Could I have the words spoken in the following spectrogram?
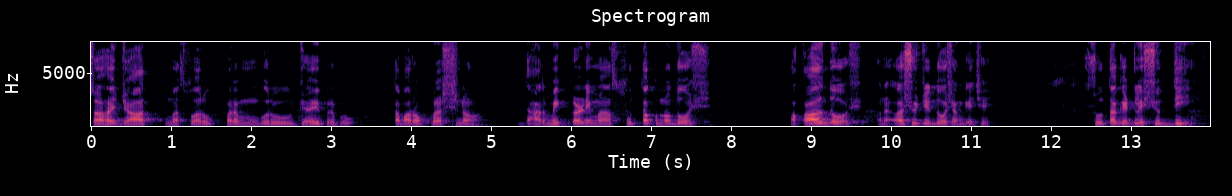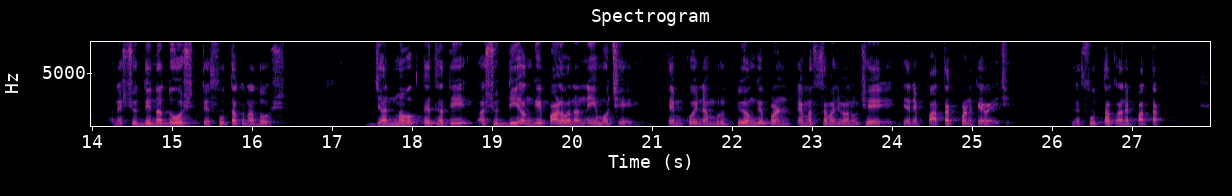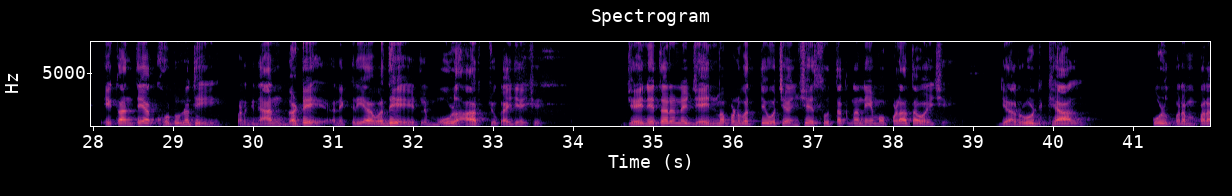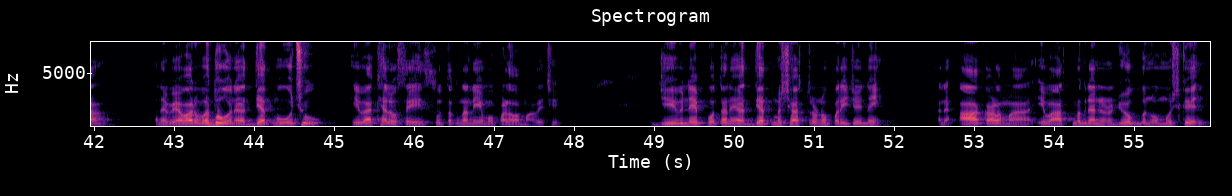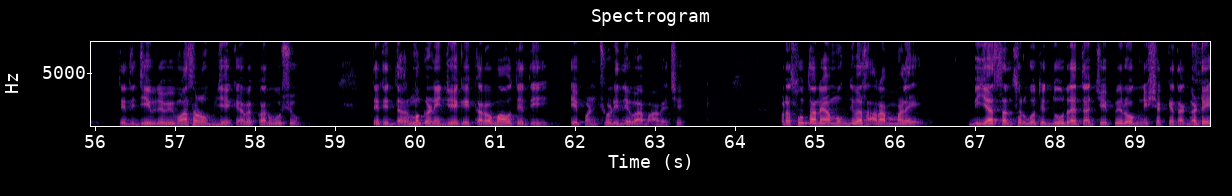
સહજાત્મ સ્વરૂપ પરમ ગુરુ જય પ્રભુ. તમારો પ્રશ્ન ધાર્મિક કરણીમાં સૂતકનો દોષ, અકાલ દોષ અને અશુચિ દોષ અંગે છે. સૂતક એટલે શુદ્ધિ અને શુદ્ધિના દોષ તે સૂતકના દોષ. જન્મ વખતે થતી અશુદ્ધિ અંગે પાળવાના નિયમો છે, તેમ કોઈના મૃત્યુ અંગે પણ તેમ જ સમજવાનું છે, જેને પાતક પણ કહેવાય છે. એટલે સૂતક અને પાતક. એકાંતે આ ખોટું નથી પણ જ્ઞાન ઘટે અને ક્રિયા વધે એટલે મૂળ હાર ચૂકાઈ જાય છે. જૈનેતર અને જૈનમાં પણ વધતે ઓછે અંશે સૂતકના નિયમો પડાતા હોય છે. જ્યાં રૂઢ ખ્યાલ, કુળ પરંપરા અને વ્યવહાર વધુ અને અધ્યાત્મ ઓછું એવા ખ્યાલો સહિત સૂતકના નિયમો પાળવામાં આવે છે. જીવને પોતાને અધ્યાત્મશાસ્ત્રનો પરિચય નહીં અને આ કાળમાં એવા આત્મજ્ઞાનીનો જોગ બનવો મુશ્કેલ, તેથી જીવને વિમાસણ ઉપજે કે હવે કરવું શું? તેથી ધર્મગણી જે કંઈ કરવામાં આવતી હતી તે પણ છોડી દેવામાં આવે છે. પ્રસૂતાને અમુક દિવસ આરામ મળે, બીજા સંસર્ગોથી દૂર રહેતા ચેપી રોગની શક્યતા ઘટે,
